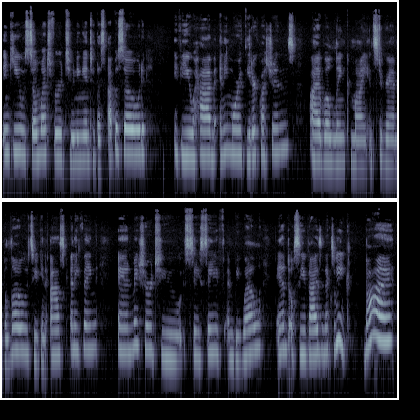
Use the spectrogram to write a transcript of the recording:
Thank you so much for tuning into this episode. If you have any more theater questions, I will link my Instagram below so you can ask anything. And make sure to stay safe and be well and I'll see you guys next week. Bye!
